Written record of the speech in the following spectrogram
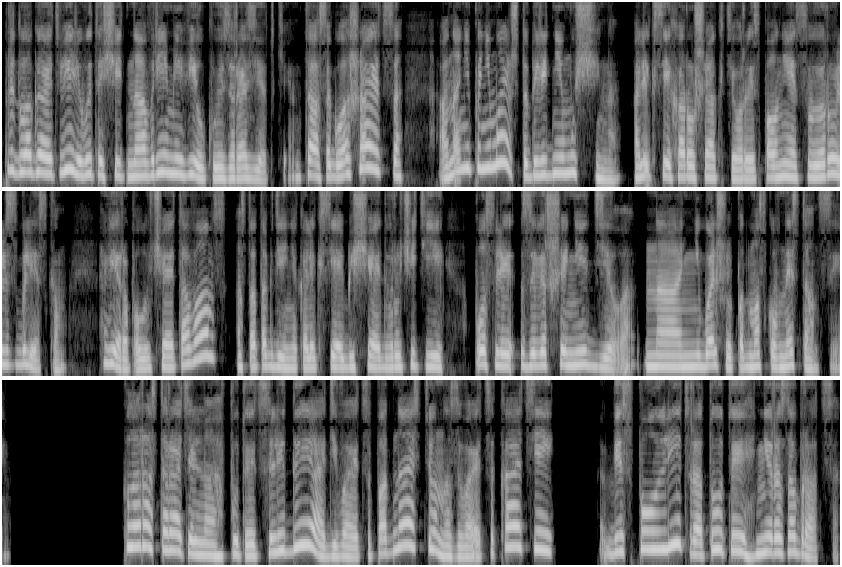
предлагает Вере вытащить на время вилку из розетки. Та соглашается, она не понимает, что перед ней мужчина. Алексей хороший актер и исполняет свою роль с блеском. Вера получает аванс, остаток денег Алексей обещает вручить ей после завершения дела на небольшой подмосковной станции. Клара старательно путает следы, одевается под Настю, называется Катей, без пол-литра тут и не разобраться.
